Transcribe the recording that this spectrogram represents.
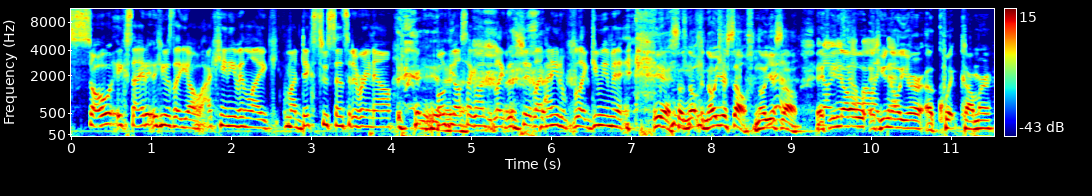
so excited. He was like, "Yo, I can't even like my dick's too sensitive right now. Both of y'all sucking my dick like this shit. Like I need to like give me a minute." Yeah, so know, know yourself. Know Yeah. yourself. If Know you yourself, know like if you know you're a quick comer,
